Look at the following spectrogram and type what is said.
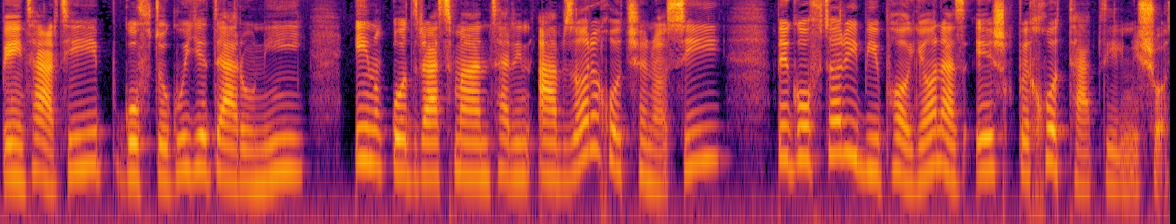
به این ترتیب گفتگوی درونی این قدرتمندترین ابزار خودشناسی به گفتاری بی پایان از عشق به خود تبدیل می شد.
